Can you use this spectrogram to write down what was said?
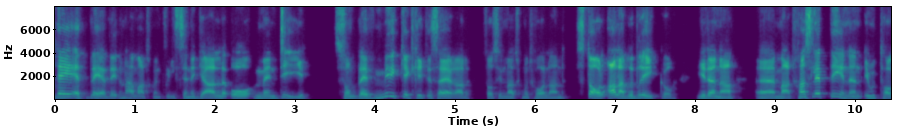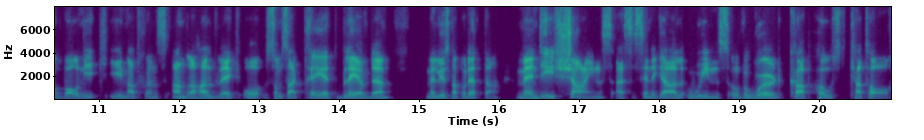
3-1 mm. blev det i den här matchen till Senegal och Mendy som blev mycket kritiserad för sin match mot Holland stal alla rubriker i denna Eh, Eh, match. Han släppte in en otagbar nick i matchens andra halvlek och som sagt 3-1 blev det. Men lyssna på detta. Mendy shines as Senegal wins over World Cup host Qatar,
